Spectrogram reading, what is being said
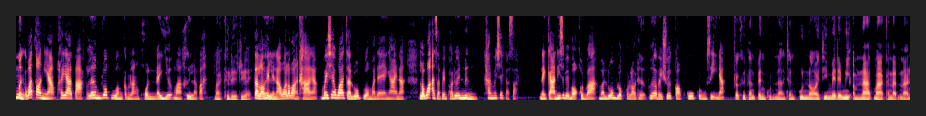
เหมือนกับว่าตอนเนี้ยพระยาตากเริ่มรวบรวมกำลังพลได้เยอะมากขึ้นแล้วปะมากขึ้นเรื่อยแต่เราเห็นเลยนะว่าระหว่างทางอะไม่ใช่ว่าจะรวบรวมมาได้ง่ายๆนะ เราว่าอาจจะเป็นเพราะด้วยหนึ่งท่านไม่ใช่กษัตริย์ในการที่จะไปบอกคนว่ามาร่วมรบกับเราเถอะเพื่อไปช่วยกอบกู้กรุงศรีเนี่ยๆก็คือท่านเป็นขุนนางชั้นผู้น้อยที่ไม่ได้มีอำนาจมากขนาดนั้น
